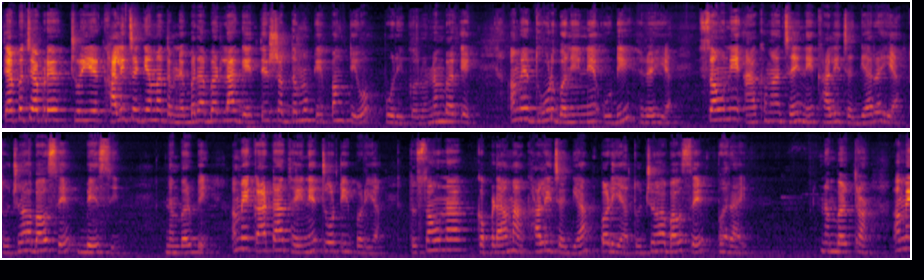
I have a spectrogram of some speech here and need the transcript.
ત્યાર પછી આપણે જોઈએ ખાલી જગ્યામાં તમને બરાબર લાગે તે શબ્દ મૂકી પંક્તિઓ પૂરી કરો. નંબર એક, અમે ધૂળ બનીને ઉડી રહ્યા. સૌની આંખમાં જઈને ખાલી જગ્યા રહ્યા. તો જવાબ આવશે બેસી. નંબર બે, અમે કાંટા થઈને ચોટી પડ્યા. તો સૌના કપડામાં ખાલી જગ્યા પડ્યા તો જવાબ આવશે ભરાય નંબર ત્રણ, અમે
